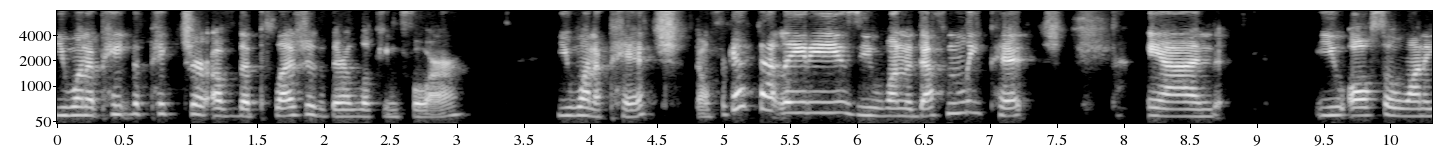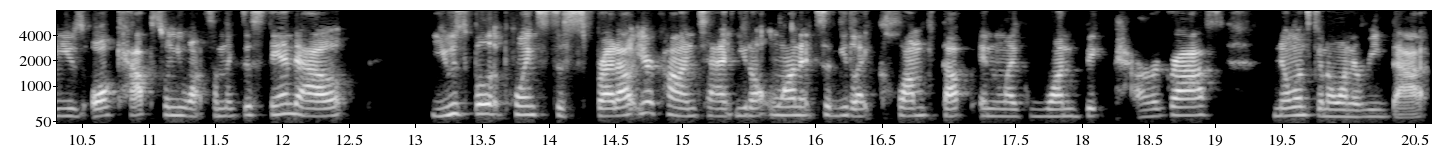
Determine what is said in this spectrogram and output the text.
You want to paint the picture of the pleasure that they're looking for. You want to pitch. Don't forget that, ladies. You want to definitely pitch. And you also want to use all caps when you want something to stand out. Use bullet points to spread out your content. You don't want it to be like clumped up in like one big paragraph. No one's going to want to read that.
